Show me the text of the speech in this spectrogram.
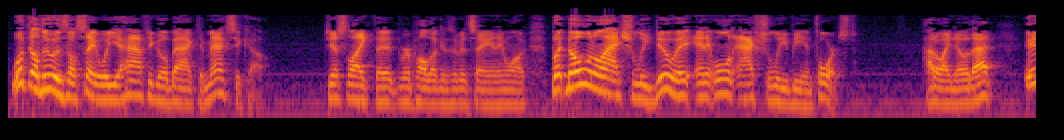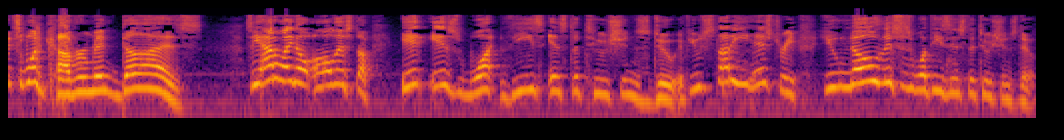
What they'll do is they'll say, well, you have to go back to Mexico. Just like the Republicans have been saying they want. But no one will actually do it and it won't actually be enforced. How do I know that? It's what government does. See, how do I know all this stuff? It is what these institutions do. If you study history, you know this is what these institutions do.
